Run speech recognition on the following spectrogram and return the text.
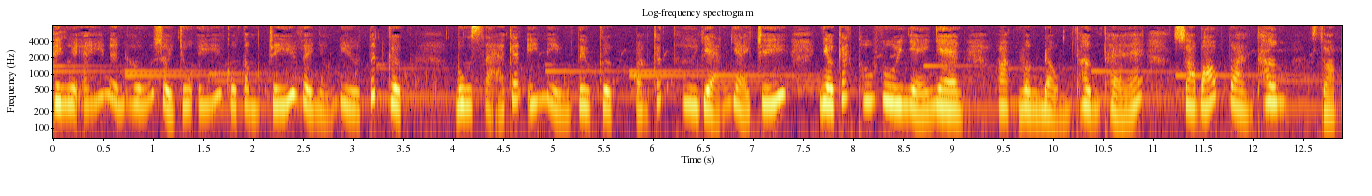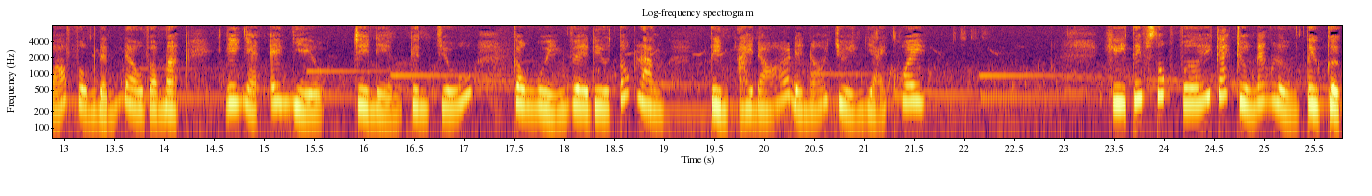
thì người ấy nên hướng sự chú ý của tâm trí về những điều tích cực buông xả các ý niệm tiêu cực bằng cách thư giãn giải trí, nhờ các thú vui nhẹ nhàng hoặc vận động thân thể, xoa bóp toàn thân, xoa bóp vùng đỉnh đầu và mặt, nghe nhạc êm dịu, trì niệm kinh chú, cầu nguyện về điều tốt lành, tìm ai đó để nói chuyện giải khuây. Khi tiếp xúc với các trường năng lượng tiêu cực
